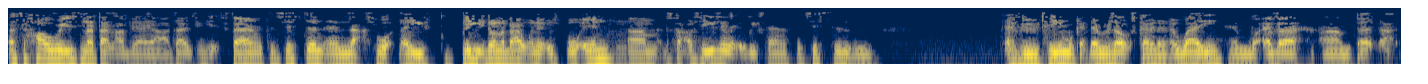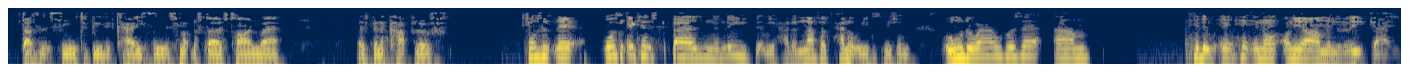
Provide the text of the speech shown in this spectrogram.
that's the whole reason I don't like VAR. I don't think it's fair and consistent, and that's what they bleated on about when it was brought in Mhm. um, at the start of the season. It'll be fair and consistent, and every team will get their results going their way and whatever. Um, but that doesn't seem to be the case, and it's not the first time where there's been a couple of wasn't it wasn't it against Spurs in the league that we had another penalty decision? Alderweireld was it? Um, hit it, it hitting on, on the arm in the league game,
